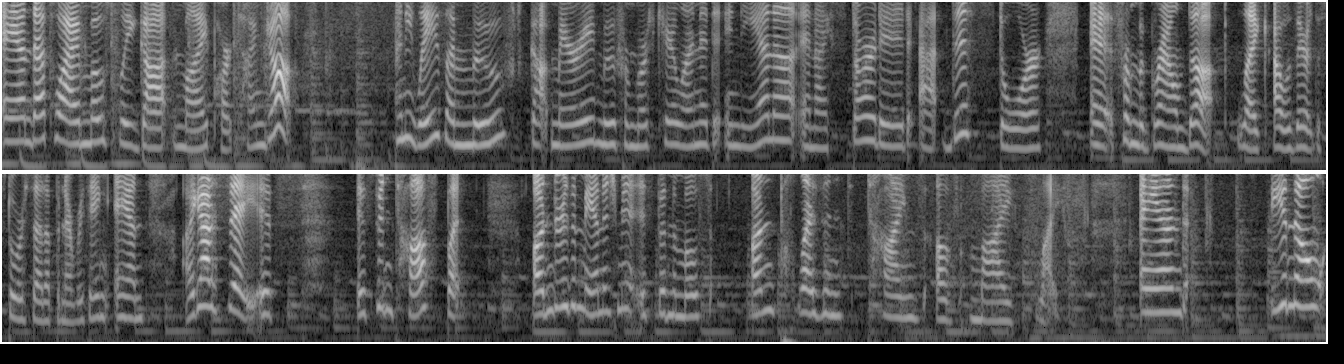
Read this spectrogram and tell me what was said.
And that's why I mostly got my part time job. Anyways, I moved, got married, moved from North Carolina to Indiana, and I started at this store uh, from the ground up. Like I was there at the store setup and everything, and I gotta say, it's it's been tough, but under the management, it's been the most unpleasant times of my life. And you know,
